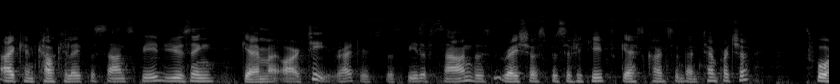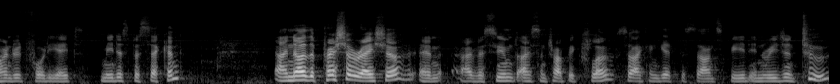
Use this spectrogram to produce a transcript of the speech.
I can calculate the sound speed using gamma RT, right? It's the speed of sound, the ratio of specific heat, gas constant, and temperature. It's 448 meters per second. I know the pressure ratio, and I've assumed isentropic flow, so I can get the sound speed in region 2.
